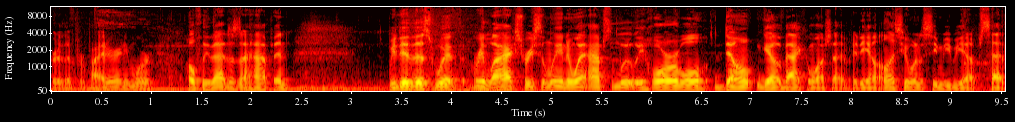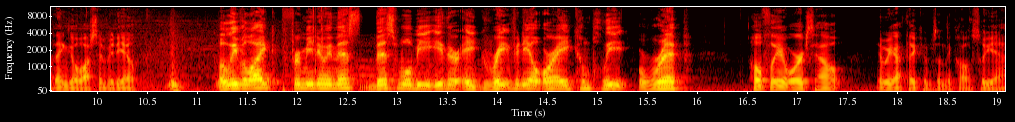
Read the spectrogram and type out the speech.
or the provider anymore. Hopefully that doesn't happen. We did this with Relax recently and it went absolutely horrible. Don't go back and watch that video. Unless you want to see me be upset, then go watch the video. But leave a like for me doing this. This will be either a great video or a complete rip. Hopefully it works out. And we got Thickums in the call. So yeah,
